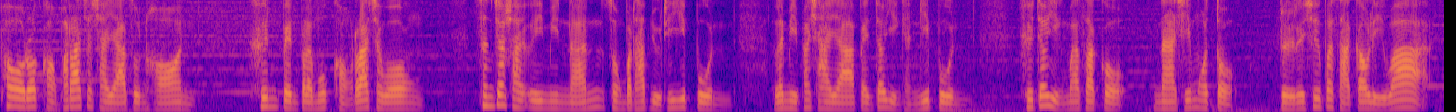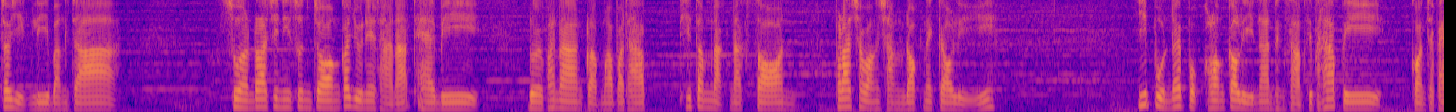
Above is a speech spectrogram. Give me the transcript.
พระโอรสของพระราชชายาซุนฮอน ขึ้นเป็นประมุขของราชวงศ์ ซึ่งเจ้าชายอุยมินนั้นทรงประทับอยู่ที่ญี่ปุ่น และมีพระชายาเป็นเจ้าหญิงแห่งญี่ปุ่น คือเจ้าหญิงมาซาโกะ นาชิโมโตะ หรือในชื่อภาษาเกาหลีว่าเจ้าหญิงลีบังจา ส่วนราชินีซุนจองก็อยู่ในฐานะแทบี โดยพระนางกลับมาประทับที่ตำหนักนักซอน พระราชวังชังด็อกในเกาหลี ญี่ปุ่นได้ปกครองเกาหลีนานถึง 35 ปี ก่อนจะแพ้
